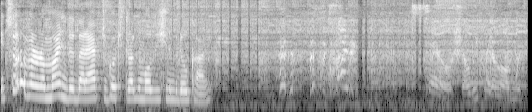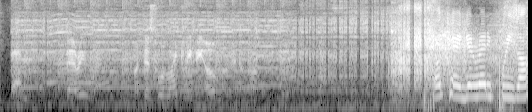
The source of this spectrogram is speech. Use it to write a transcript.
it's sort of a reminder that I have to go to Dragon Ball Z Shin Budokai. Okay, Frieza.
